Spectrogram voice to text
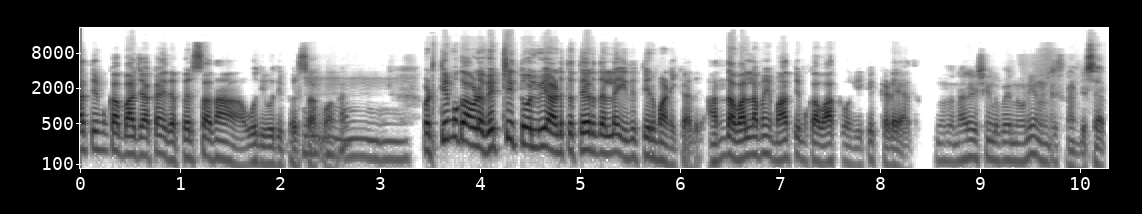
அதிமுக பாஜக இதை பெருசாக தான் ஊதி ஊதி பெருசாக்குவாங்க. பட் திமுகவோட வெற்றி தோல்வி அடுத்த தேர்தலில் இது தீர்மானிக்காது. அந்த வல்லமை மதிமுக வாக்கு வங்கிக்கு கிடையாது. நிறைய விஷயங்களை பயிர் நன்றி சார். நன்றி சார்.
